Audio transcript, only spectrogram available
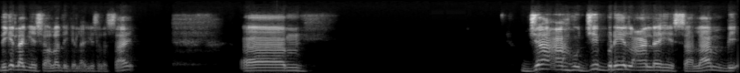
dikit lagi insya Allah dikit lagi selesai um, Ja'ahu Jibril alaihi salam bi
